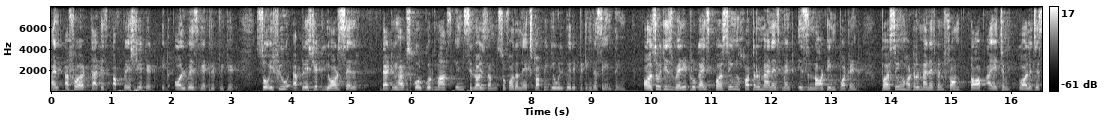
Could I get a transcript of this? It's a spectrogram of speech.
an effort that is appreciated, it always get repeated. So if you appreciate yourself that you have scored good marks in syllogism, so for the next topic you will be repeating the same thing. Also it is very true guys, pursuing hotel management is not important. Pursuing hotel management from top IHM colleges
